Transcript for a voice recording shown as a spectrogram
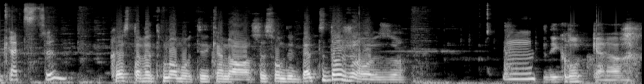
gratitude. Reste avec moi, mon petit canard. Ce sont des bêtes dangereuses. Hmm, Des gros canards.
